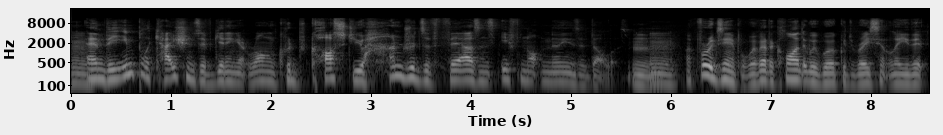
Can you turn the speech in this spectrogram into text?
Mm. And the implications of getting it wrong could cost you hundreds of thousands, if not millions of dollars. Mm. Mm. Like for example, we've got a client that we worked with recently that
